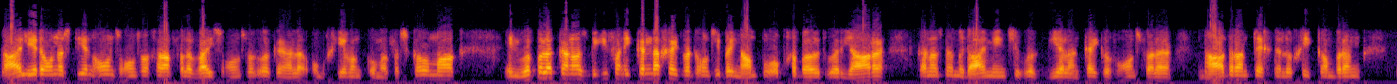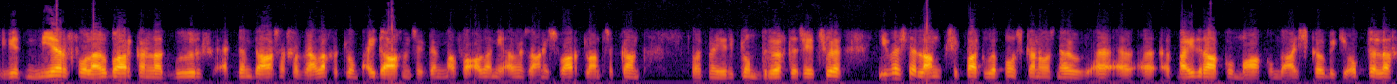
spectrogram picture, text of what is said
daai lede ondersteun ons. Ons wil graag hulle wys ons wil ook in hulle omgewing kom 'n verskil maak en hoop hulle kan ons bietjie van die kundigheid wat ons hier by Nampo opgebou het oor jare kan ons nou met daai mense ook deel en kyk of ons hulle nader aan tegnologie kan bring jy weet meer volhoubaar kan laat boer ek dink daar's 'n gewellige klomp uitdagings ek dink maar veral aan die ouens daar aan die Swartland se kant wat nou hierdie klomp droogtes het. So iewers te lank se pad hoop ons kan ons nou 'n uh, 'n uh, 'n uh, bydrae kom maak om daai skou bietjie op te lig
